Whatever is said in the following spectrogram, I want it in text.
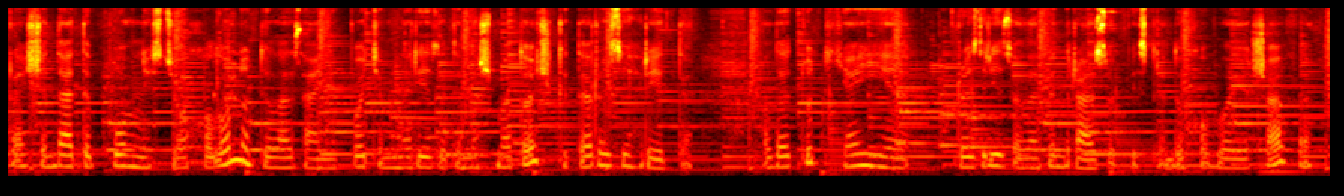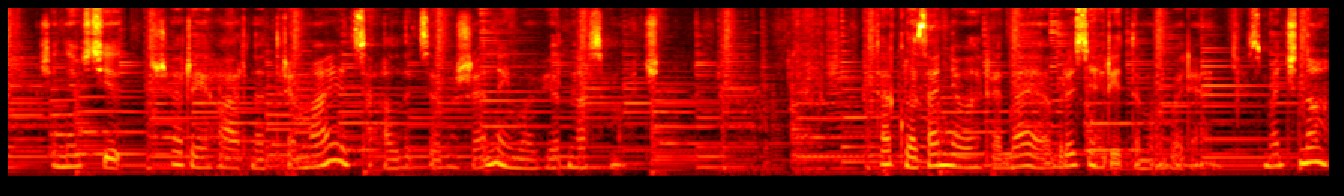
Краще дати повністю охолонути лазанью, потім нарізати на шматочки та розігріти. Але тут я її розрізала відразу після духової шафи, що не всі шари гарно тримаються, але це вже неймовірно смачно. Так лазання виглядає в розігрітому варіанті. Смачного!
